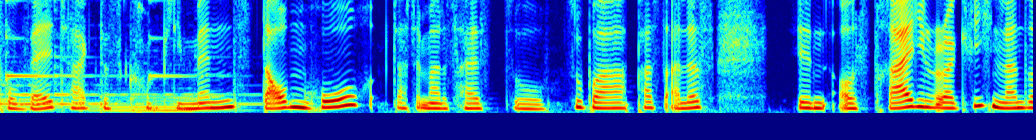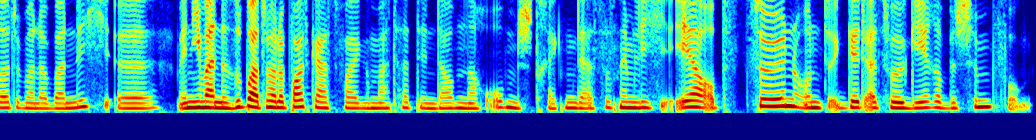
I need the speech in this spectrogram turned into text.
Apropos Welt. Welttag des Kompliments. Daumen hoch. Ich dachte immer, das heißt so super, passt alles. In Australien oder Griechenland sollte man aber nicht, äh, wenn jemand eine super tolle Podcast-Folge gemacht hat, den Daumen nach oben strecken. Da ist es nämlich eher obszön und gilt als vulgäre Beschimpfung.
